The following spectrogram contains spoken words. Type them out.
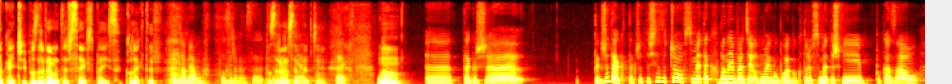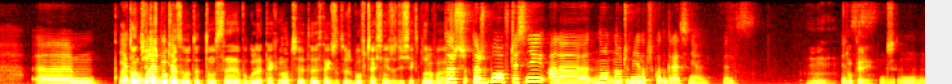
Okej, czyli pozdrawiamy też Safe Space Kolektyw. Pozdrawiam, pozdrawiam ser- Pozdrawiam serdecznie. serdecznie. Tak. No, Mm, y, także, także tak, także to się zaczęło w sumie tak chyba najbardziej od mojego byłego, który w sumie też mi pokazał, em, A to on ci też DJ pokazał te, tą scenę w ogóle techno, czy to jest tak, że to już było wcześniej, że gdzieś eksplorowałaś? To już, to już było wcześniej, ale no, nauczył mnie na przykład grać, nie? Więc, Mm, Okej. mm,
